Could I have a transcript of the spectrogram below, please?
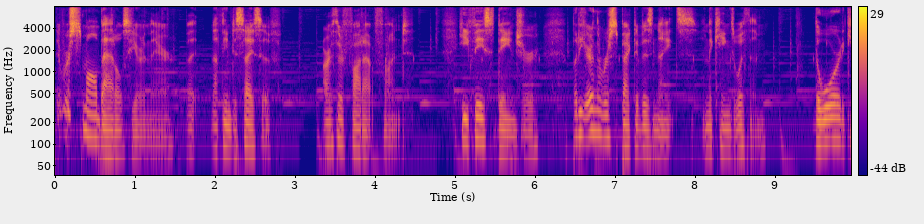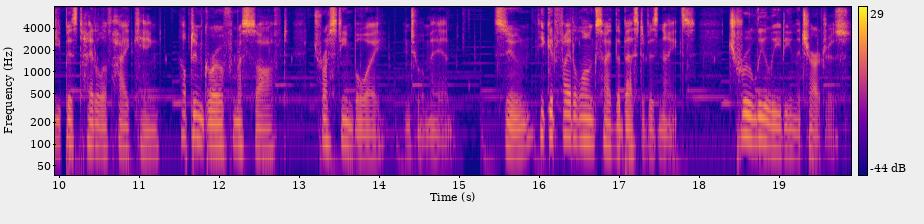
There were small battles here and there, but nothing decisive. Arthur fought out front. He faced danger, but he earned the respect of his knights and the kings with him. The war to keep his title of High King helped him grow from a soft, trusting boy into a man. Soon, he could fight alongside the best of his knights, truly leading the charges.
